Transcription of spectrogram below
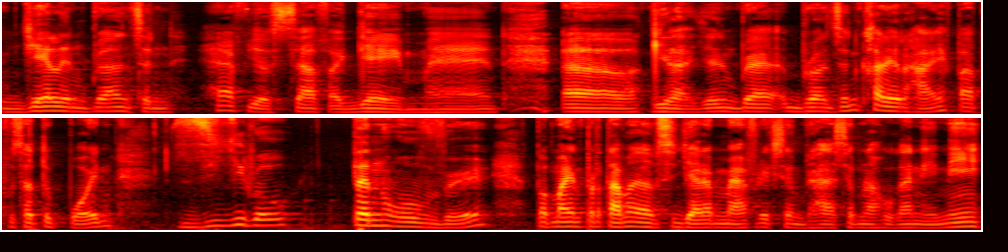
Jalen Brunson have yourself a game man. Uh, gila Jalen Brunson career high 41 poin zero turnover. Pemain pertama dalam sejarah Mavericks yang berhasil melakukan ini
